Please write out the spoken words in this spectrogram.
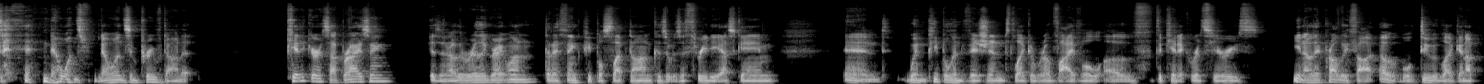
no one's no one's improved on it. Kid Icarus Uprising is another really great one that I think people slept on because it was a 3DS game. And when people envisioned like a revival of the Kid Icarus series, you know, they probably thought, oh, we'll do like an up,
